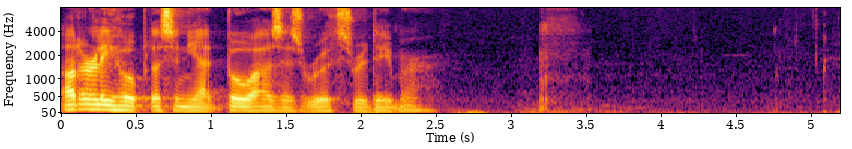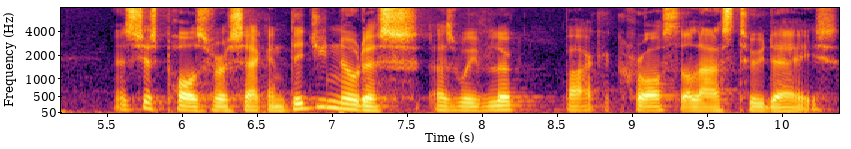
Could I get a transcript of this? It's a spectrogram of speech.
Utterly hopeless, and yet Boaz is Ruth's redeemer. Let's just pause for a second. Did you notice, as we've looked back across the last two days,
